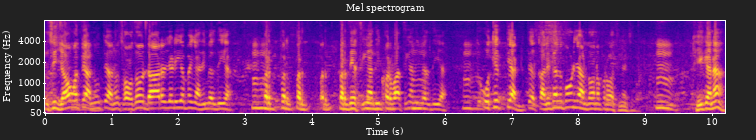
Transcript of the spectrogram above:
ਤੁਸੀਂ ਜਾਓ ਤੁਹਾਨੂੰ ਤੁਹਾਨੂੰ 100 100 ਡਾਲਰ ਜਿਹੜੀ ਆ ਭਈਆਂ ਦੀ ਮਿਲਦੀ ਆ। ਪਰ ਪਰ ਪਰ- ਪਰ- ਪਰਦੇਸੀਆਂ ਦੀ ਪ੍ਰਵਾਸੀਆਂ ਦੀ ਮਿਲਦੀ ਆ। ਤੇ ਉੱਥੇ ਤੁਹਾਡੇ ਅਕਾਲੀ ਦਲ ਨੂੰ ਕੌਣ ਜਾਣਦਾ ਉਹਨਾਂ ਪ੍ਰਵਾਸੀਆਂ 'ਚ? ਠੀਕ ਹੈ ਨਾ?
